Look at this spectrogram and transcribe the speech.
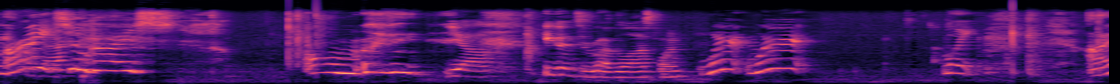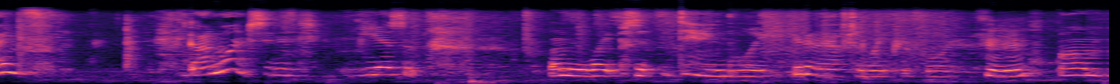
All right, so guys, um, yeah, he couldn't survive the last one. we're we're like I've gone once and he hasn't. Let me wipe it. Dang boy, you're gonna have to wipe your floor. Mm-hmm. Um,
